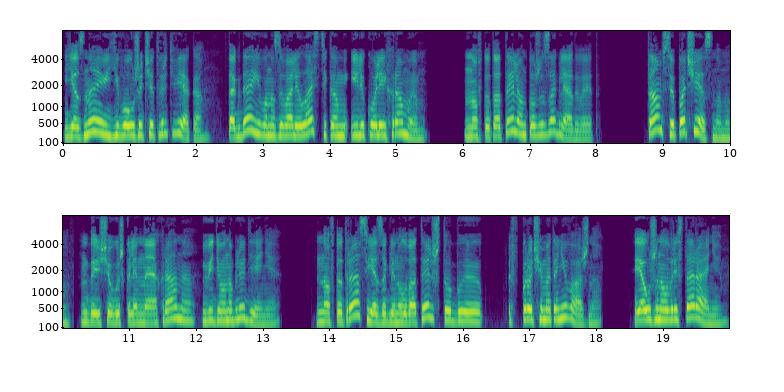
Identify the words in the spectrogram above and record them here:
Я знаю его уже четверть века. Тогда его называли Ластиком или Колей Хромым. Но в тот отель он тоже заглядывает. Там все по-честному, да еще вышкаленная охрана, видеонаблюдение. Но в тот раз я заглянул в отель, чтобы... Впрочем, это не важно. Я ужинал в ресторане.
